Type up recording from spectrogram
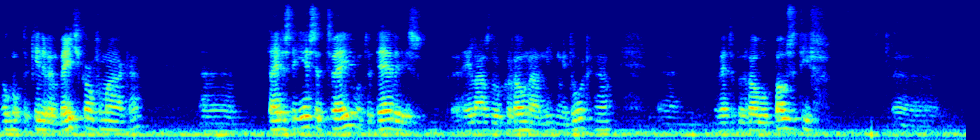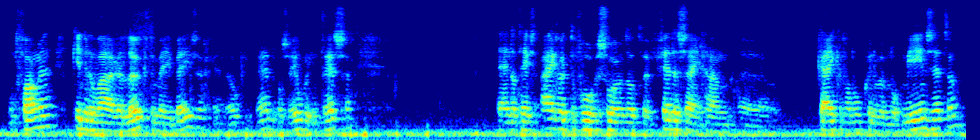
ook nog de kinderen een beetje kan vermaken. tijdens de eerste twee, want de derde is helaas door corona niet meer doorgegaan, werd de robot positief uh, ontvangen. Kinderen waren leuk ermee bezig en ook, hè, er was heel veel interesse. En dat heeft eigenlijk ervoor gezorgd dat we verder zijn gaan uh, kijken van hoe kunnen we hem nog meer inzetten.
